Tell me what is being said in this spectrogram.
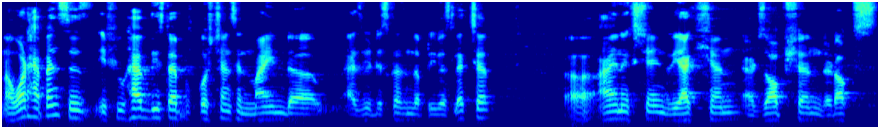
now what happens is if you have these type of questions in mind uh, as we discussed in the previous lecture, uh, ion exchange reaction, adsorption, redox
